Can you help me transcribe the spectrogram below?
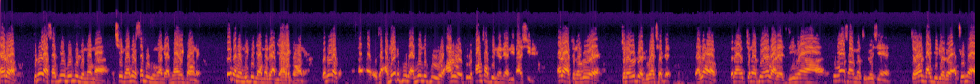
အဲ့တော့ သူတို့က စိုက်ပွေးမျိုးမျိုးလုပ်ငန်းမှာ အခြေခံတဲ့ စက်မှုလုပ်ငန်းတွေ အများကြီးကောင်းတယ်တိတ်တနဲ့နီးပညာမှလည်း အများကြီးကောင်းတယ်သူတို့က အနည်းတစ်ခုနဲ့အနည်းတစ်ခုကို အားလုံးသူတို့ ပေါင်းစပ်ပေးနေတဲ့ အနေအထားရှိတယ် အဲ့ဒါ ကျွန်တော်တို့ရဲ့ကျွန်တော်တို့ရဲ့လိုအပ်ချက်ပဲ ဒါကြောင့် ကျွန်တော်ကျွန်တော်ပြောရပါတယ်ဒီဟာသူ့ဝါဆောင်မယ်ဆိုလို့ရှိရင် ကျွန်တော်တိုက်ပြည်တော့ အကျိုးနဲ့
